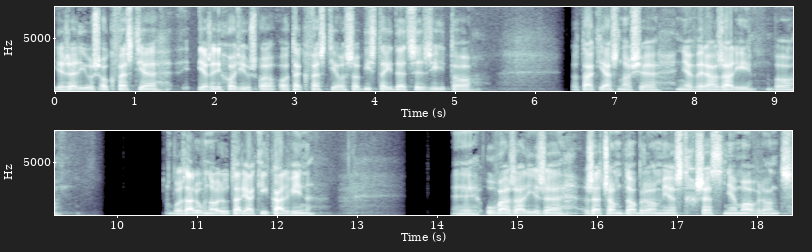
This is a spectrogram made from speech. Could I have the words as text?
jeżeli już o kwestie, jeżeli chodzi już o, o te kwestie osobistej decyzji, to, to tak jasno się nie wyrażali, bo, bo zarówno Luther, jak i Kalwin uważali, że rzeczą dobrą jest chrzest niemowląt.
